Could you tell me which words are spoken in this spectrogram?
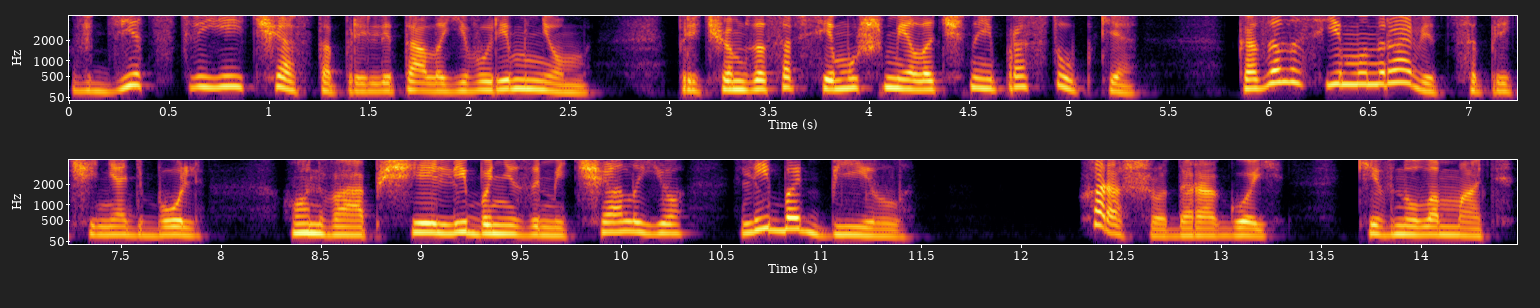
В детстве ей часто прилетало его ремнем, причем за совсем уж мелочные проступки. Казалось, ему нравится причинять боль. Он вообще либо не замечал ее, либо бил. «Хорошо, дорогой», — кивнула мать,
